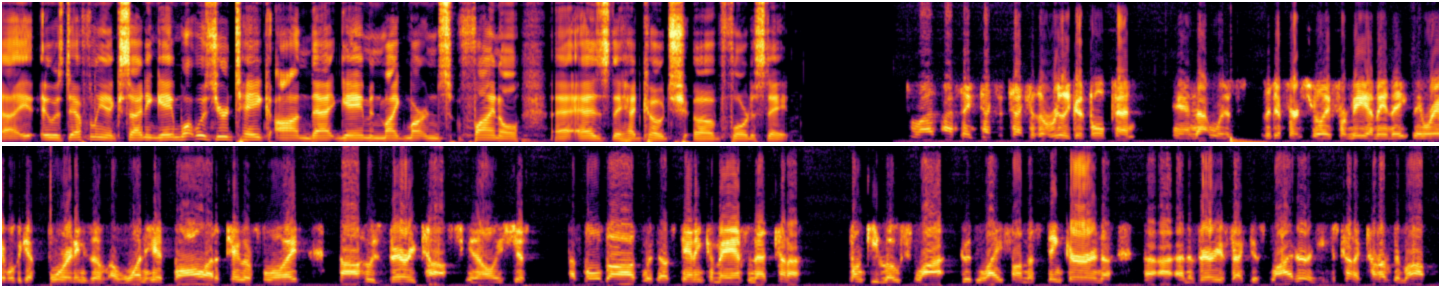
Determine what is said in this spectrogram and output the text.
uh, it, it, was definitely an exciting game. What was your take on that game and Mike Martin's final uh, as the head coach of Florida State? Well, I, think Texas Tech has a really good bullpen, and that was the difference really for me. I mean, they, they were able to get four innings of a one hit ball out of Taylor Floyd, uh, who's very tough. You know, he's just a bulldog with outstanding command from that kind of funky low slot, good life on the sinker, and a, a, and a very effective slider, and he just kind of carved him up.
